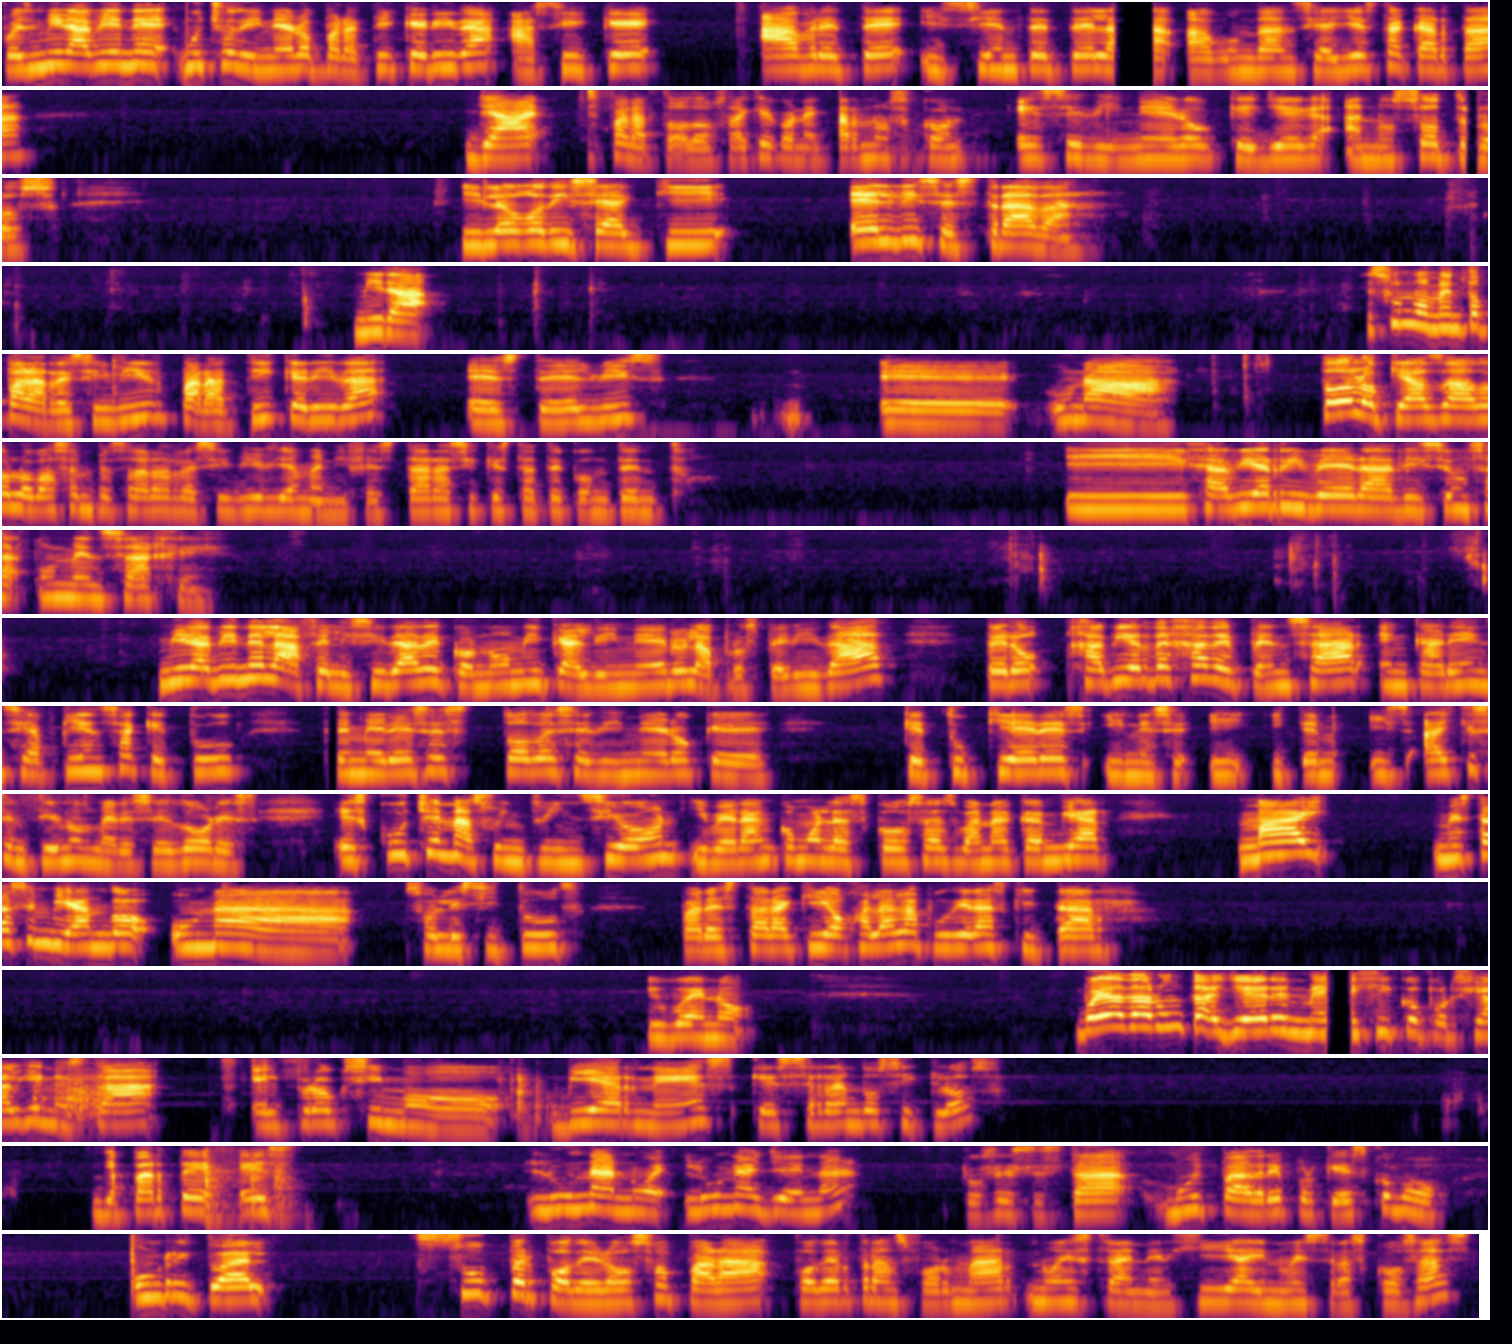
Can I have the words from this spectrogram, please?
Pues mira, viene mucho dinero para ti, querida, así que ábrete y siéntete la abundancia. Y esta carta ya es para todos. Hay que conectarnos con ese dinero que llega a nosotros. Y luego dice aquí Elvis Estrada. Mira, es un momento para recibir para ti, querida, este Elvis, eh, una todo lo que has dado lo vas a empezar a recibir y a manifestar, así que estate contento. Y Javier Rivera dice un, un mensaje. Mira, viene la felicidad económica, el dinero y la prosperidad, pero Javier, deja de pensar en carencia, piensa que tú te mereces todo ese dinero que, que tú quieres y, y, hay que sentirnos merecedores. Escuchen a su intuición y verán cómo las cosas van a cambiar. May, me estás enviando una solicitud para estar aquí. Ojalá la pudieras quitar. Y bueno, voy a dar un taller en México por si alguien está el próximo viernes, que es cerrando ciclos. Y aparte es luna, luna llena, entonces está muy padre porque es como un ritual súper poderoso para poder transformar nuestra energía y nuestras cosas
